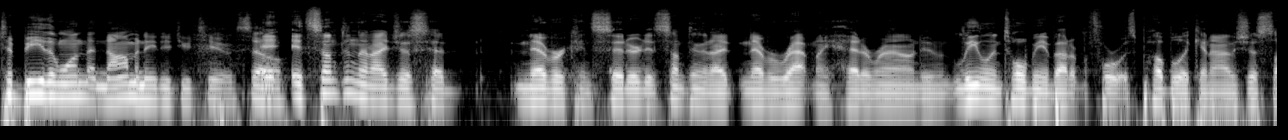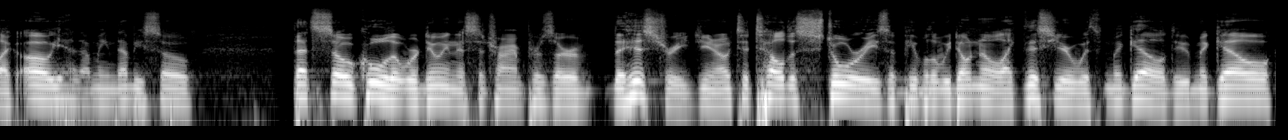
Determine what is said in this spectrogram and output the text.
to be the one that nominated you too. So It- it's something that I just had never considered. It's something that I'd never wrapped my head around. And LeLan told me about it before it was public, and I was just like, oh yeah, I mean that'd be so. That's so cool that we're doing this to try and preserve the history, you know, to tell the stories of people that we don't know. Like this year with Miguel, dude. Miguel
